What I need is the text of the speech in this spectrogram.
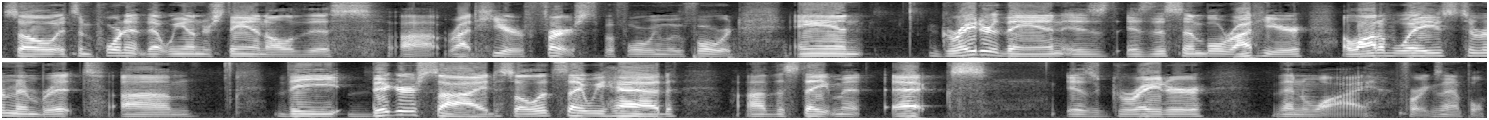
So it's important that we understand all of this uh, right here first before we move forward. And greater than is is this symbol right here. A lot of ways to remember it. Um, the bigger side, so let's say we had uh, the statement x is greater than y, for example.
